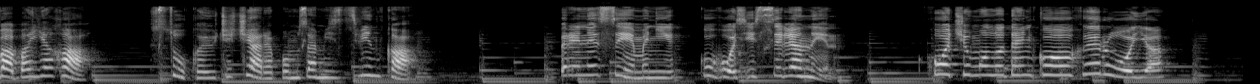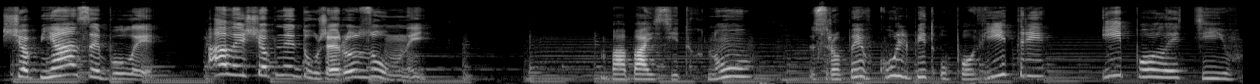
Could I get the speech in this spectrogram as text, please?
баба Яга, стукаючи черепом замість дзвінка. Принеси мені когось із селянин. Хочу молоденького героя, щоб м'язи були, але щоб не дуже розумний. Бабай зітхнув, зробив кульбіт у повітрі і полетів.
